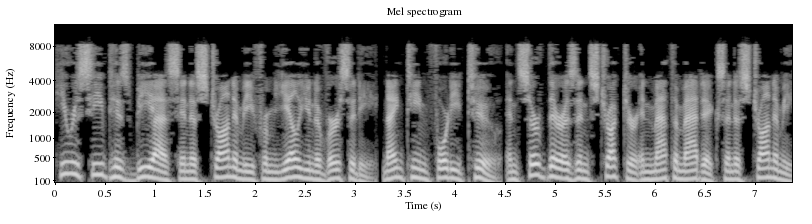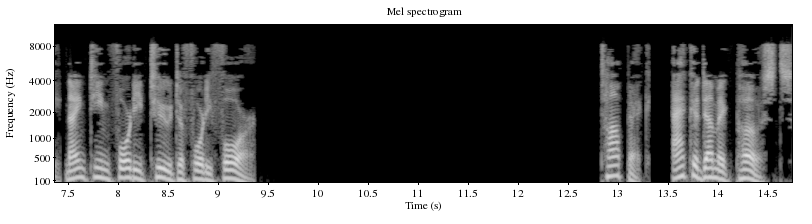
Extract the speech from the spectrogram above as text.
He received his B.S. in astronomy from Yale University 1942 and served there as instructor in mathematics and astronomy 1942 -44. Academic posts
